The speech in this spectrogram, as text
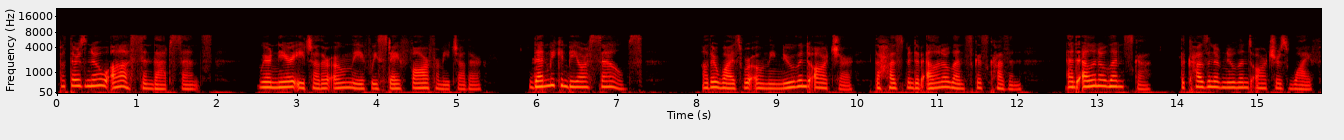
But there's no us in that sense. We're near each other only if we stay far from each other. Then we can be ourselves. Otherwise we're only Newland Archer, the husband of Ellen Olenska's cousin, and Ellen Olenska, the cousin of Newland Archer's wife,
